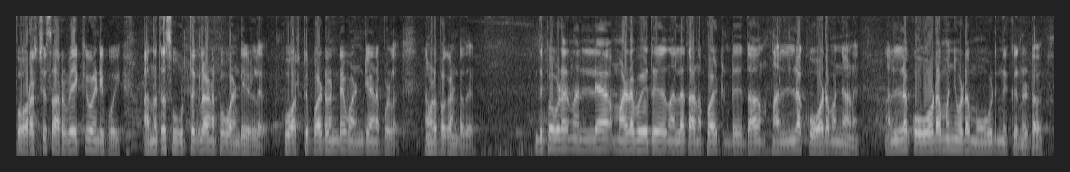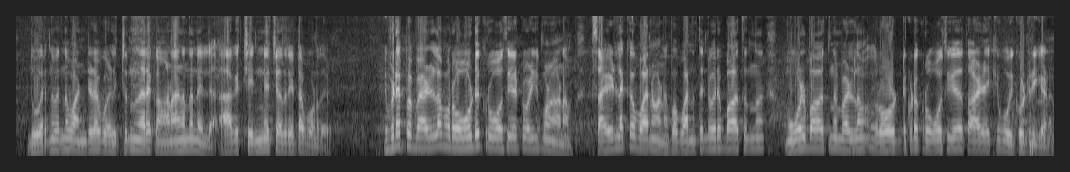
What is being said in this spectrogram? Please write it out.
ഫോറസ്റ്റ് സർവേക്ക് വേണ്ടി പോയി. അന്നത്തെ സുഹൃത്തുക്കളാണ് ഇപ്പോൾ വണ്ടിയുള്ളത് ഫോറസ്റ്റ് ഡിപ്പാർട്ട്മെന്റിന്റെ വണ്ടിയാണ് ഇപ്പോൾ നമ്മളിപ്പോൾ കണ്ടത്. ഇതിപ്പോൾ ഇവിടെ നല്ല മഴ പെയ്ത് നല്ല തണുപ്പായിട്ടുണ്ട്. ഇതാ നല്ല കോടമഞ്ഞാണ്. നല്ല കോടമഞ്ഞ് ഇവിടെ മൂടി നിൽക്കുന്നുണ്ട് കേട്ടോ. ദൂരെ നിന്ന് വരുന്ന വണ്ടിയുടെ വെളിച്ചം നേരെ കാണാനും തന്നെ ഇല്ല. ആകെ ചെന്നെ ചതിരിയിട്ടാണ് പോണത്. ഇവിടെ ഇപ്പോൾ വെള്ളം റോഡ് ക്രോസ് ചെയ്തിട്ട് ഒഴുകി പോകണം കാണാം. സൈഡിലൊക്കെ വനമാണ്. അപ്പോൾ വനത്തിന്റെ ഒരു ഭാഗത്തുനിന്ന് മുകൾ ഭാഗത്തുനിന്ന് വെള്ളം റോഡിൽ കൂടെ ക്രോസ് ചെയ്ത് താഴേക്ക് പോയിക്കൊണ്ടിരിക്കുകയാണ്.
